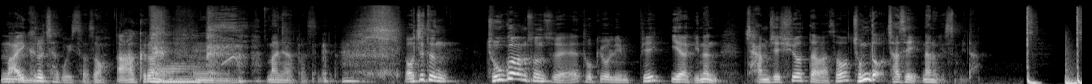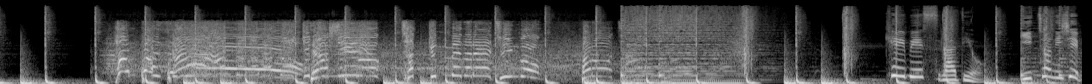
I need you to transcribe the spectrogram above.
마이크를 차고 있어서 아 그러네. 음. 많이 아팠습니다. 어쨌든 조구함 선수의 도쿄올림픽 이야기는 잠시 쉬었다 와서 좀 더 자세히 나누겠습니다. 대한민국 첫 금메달의 주인공 바로 KBS 라디오 2020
